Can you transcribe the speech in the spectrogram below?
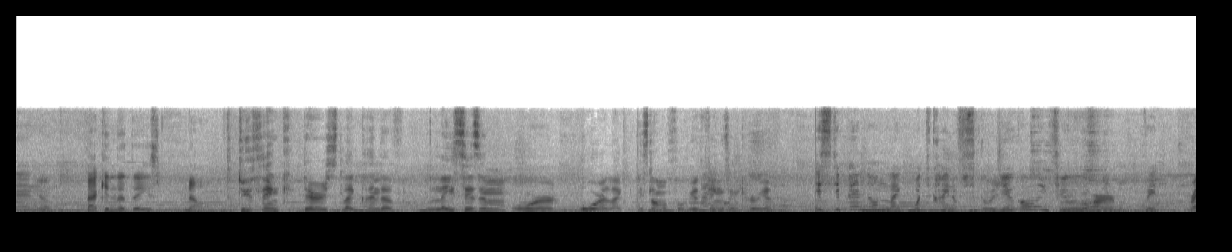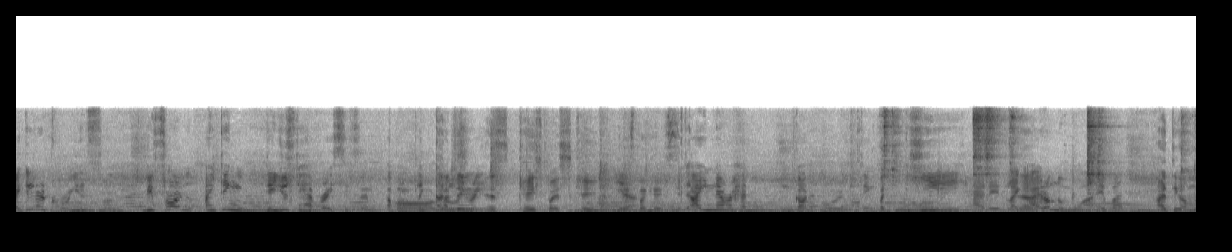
and yeah. back in the days no Do you think there's like kind of racism or or like Islamophobia things in Korea? It depends on like what kind of school you go. If you mm-hmm. are with regular Koreans, mm. before I think they used to have racism about Oh, like I think it's case by case yeah. by case. I never had got bored thing, but he mm. had it. Like Yeah. I don't know why, but I think I'm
